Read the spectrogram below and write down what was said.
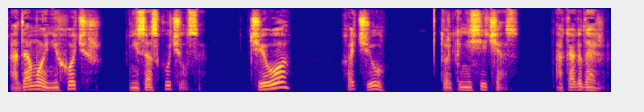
А домой не хочешь? Не соскучился? Чего? Хочу. Только не сейчас. А когда же?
